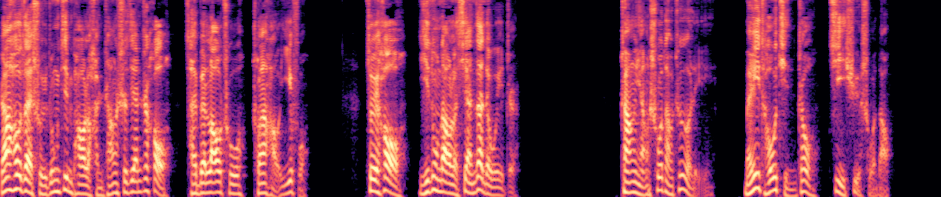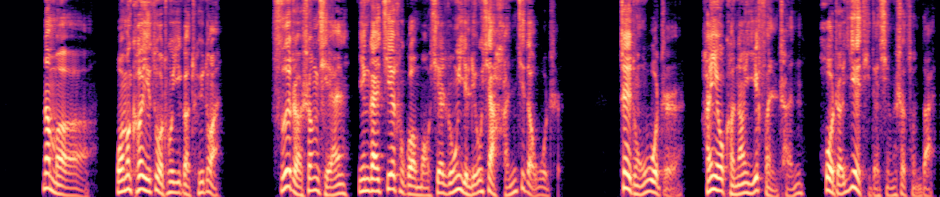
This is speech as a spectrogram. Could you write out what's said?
然后在水中浸泡了很长时间之后才被捞出，穿好衣服，最后移动到了现在的位置。张扬说到这里，眉头紧皱，继续说道：“那么，我们可以做出一个推断，死者生前应该接触过某些容易留下痕迹的物质，这种物质很有可能以粉尘。”或者液体的形式存在，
